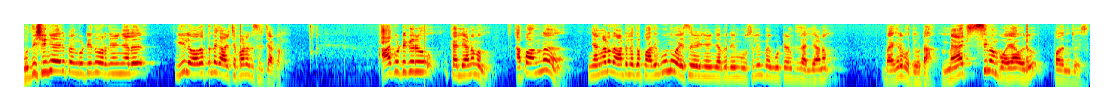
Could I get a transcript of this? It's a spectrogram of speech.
ബുദ്ധിശൂന്യമായ ഒരു പെൺകുട്ടി എന്ന് പറഞ്ഞു കഴിഞ്ഞാൽ ഈ ലോകത്തിന്റെ കാഴ്ചപ്പാടനുസരിച്ചാട്ടോ. ആ കുട്ടിക്കൊരു കല്യാണം വന്നു. അപ്പോൾ അന്ന് ഞങ്ങളുടെ നാട്ടിലൊക്കെ പതിമൂന്ന് വയസ്സ് കഴിഞ്ഞ് കഴിഞ്ഞാൽ പിന്നെ മുസ്ലിം പെൺകുട്ടികൾക്ക് കല്യാണം ഭയങ്കര ബുദ്ധിമുട്ടാണ് മാക്സിമം പോയാൽ ഒരു പതിനഞ്ച് വയസ്സ്.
